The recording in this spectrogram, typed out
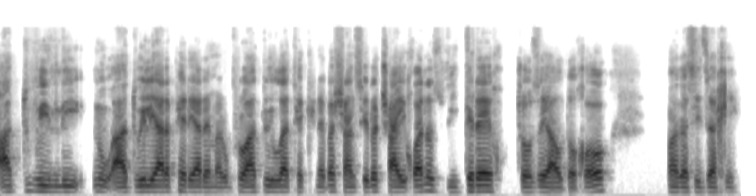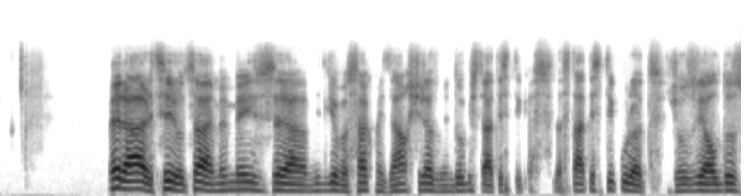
ადვილი, ну, ადვილი არაფერი არ ემარ, უფრო ადვილად ექნება შანსი რომ ჩაიყვანოს ვიდრე ჯოზე ალდო, ხო? მაგას იძახი. მე რა არის, ცი როცა MMA-ს მიდგება საქმე ძალიან ხშირად ვინდობის სტატისტიკას და სტატისტიკურად ჯოზე ალდოს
